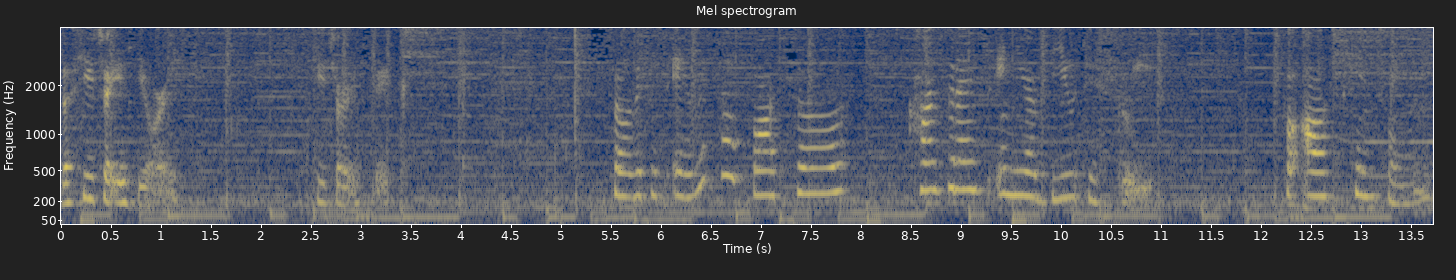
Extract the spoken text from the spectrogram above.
The future is yours. Futuristic. So this is a little bottle, confidence in your beauty sleep for all skin tones.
